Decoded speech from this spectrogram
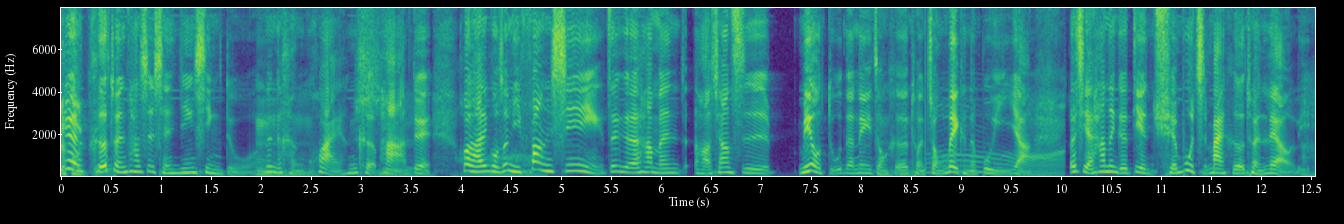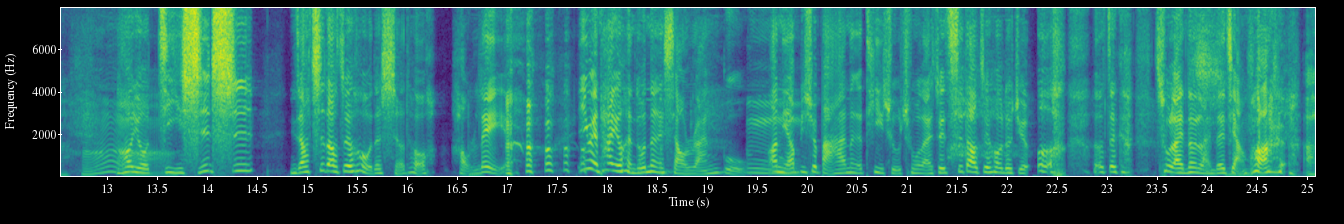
因为河豚它是神经性毒，那个很快很可怕。对，后来我说你放心，这个他们好像是没有毒的那种河豚，种类可能不一样，而且他那个店全部只卖河豚料理，然后有几十吃，你知道吃到最后我的舌头。好累啊，因为它有很多那个小软骨啊，你要必须把它那个剔除出来，所以吃到最后都觉得呃呃，这个出来都懒得讲话了啊。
